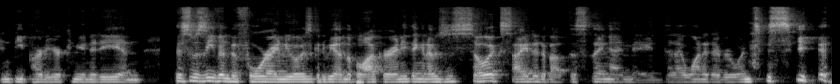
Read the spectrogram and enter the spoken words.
and be part of your community and this was even before I knew I was going to be on the block or anything. And I was just so excited about this thing I made that I wanted everyone to see it.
